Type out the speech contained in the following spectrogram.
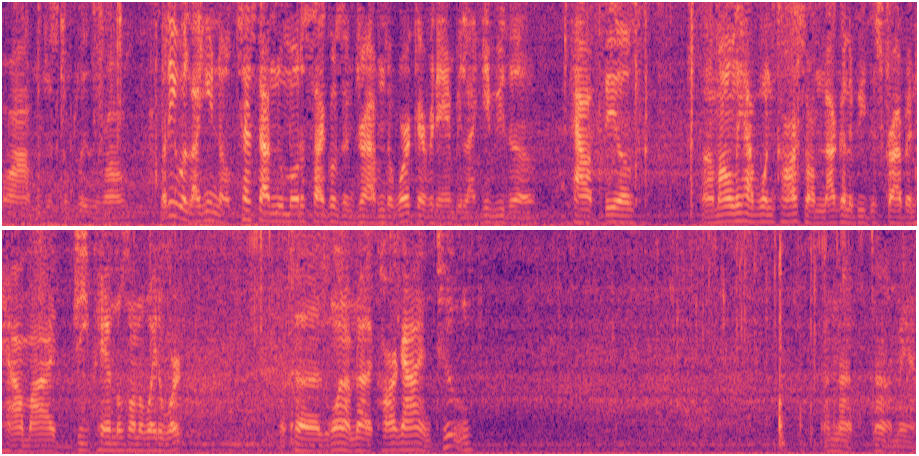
or I'm just completely wrong. But he would like you know test out new motorcycles and drive them to work every day and be like give you the how it feels. Um, I only have one car, so I'm not going to be describing how my Jeep handles on the way to work because one, I'm not a car guy, and two, I'm not. Oh man.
